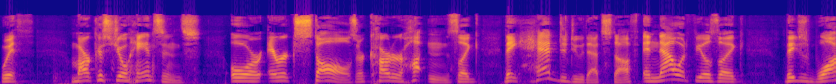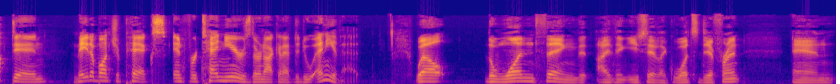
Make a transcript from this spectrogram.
with Marcus Johansson's or Eric Staals or Carter Hutton's. Like they had to do that stuff, and now it feels like they just walked in, made a bunch of picks, and for ten years they're not going to have to do any of that. Well, the one thing that I think you say, like, what's different, and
